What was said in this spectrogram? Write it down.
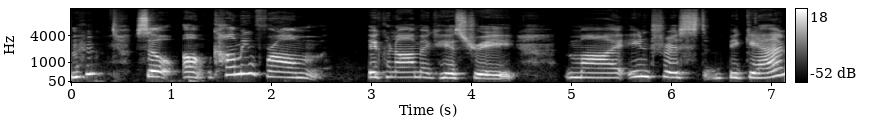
Mm-hmm. So, um, coming from economic history, my interest began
